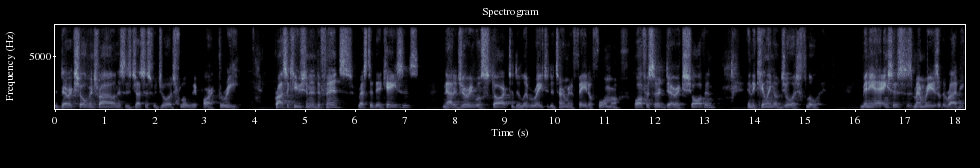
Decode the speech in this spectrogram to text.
the Derek Chauvin trial, and this is Justice for George Floyd, Part 3. Prosecution and defense rested their cases. Now the jury will start to deliberate to determine the fate of former officer Derek Chauvin in the killing of George Floyd. Many are anxious as memories of the Rodney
